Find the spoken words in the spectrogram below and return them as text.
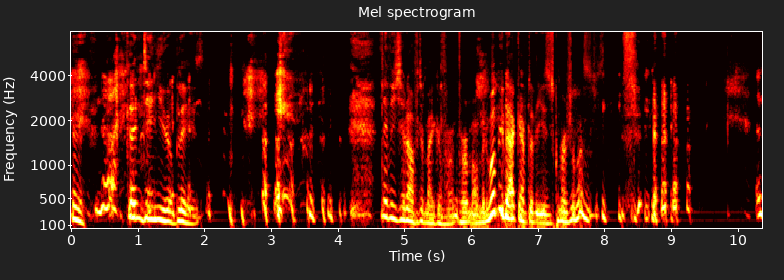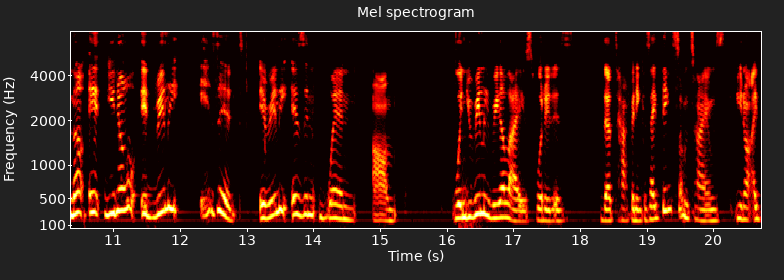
no. Continue, please. Let me shut off the microphone for a moment. We'll be back after these commercial messages. No, it you know, it really isn't. It really isn't when um when you really realize what it is that's happening because I think sometimes, you know, I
